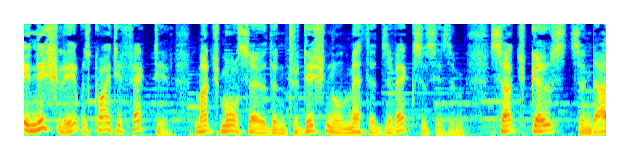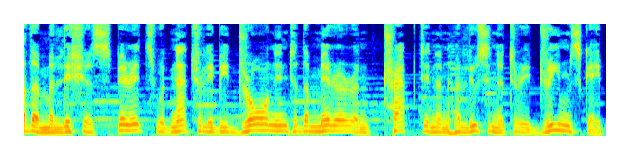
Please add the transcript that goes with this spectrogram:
Initially, it was quite effective, much more so than traditional methods of exorcism. Such ghosts and other malicious spirits would naturally be drawn into the mirror and trapped in an hallucinatory dreamscape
